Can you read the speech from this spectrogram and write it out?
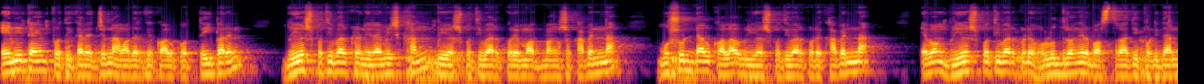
এনি টাইম প্রতিকারের জন্য আমাদেরকে কল করতেই পারেন। বৃহস্পতিবার করে নিরামিষ খান, বৃহস্পতিবার করে মদ মাংস খাবেন না। মুসুর ডাল, কলাও বৃহস্পতিবার করে খাবেন না। এবং বৃহস্পতিবার করে হলুদ রঙের বস্ত্রাদি পরিধান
